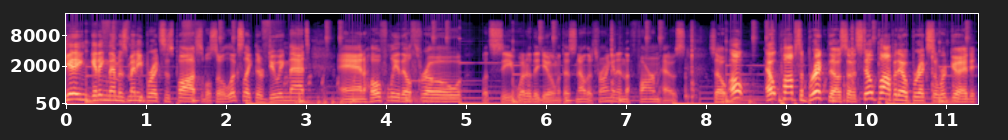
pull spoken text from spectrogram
getting getting them as many bricks as possible. So it looks like they're doing that. And hopefully they'll throw... Let's see. What are they doing with this? No, they're throwing it in the farmhouse. So, oh, out pops a brick, though. So it's still popping out bricks, so we're good.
